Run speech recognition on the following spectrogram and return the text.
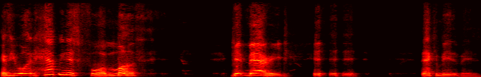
If you want happiness for a month, get married. that can be debated.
